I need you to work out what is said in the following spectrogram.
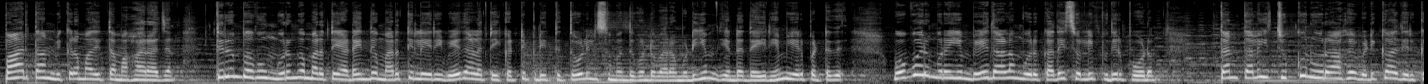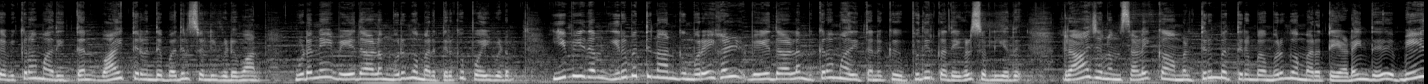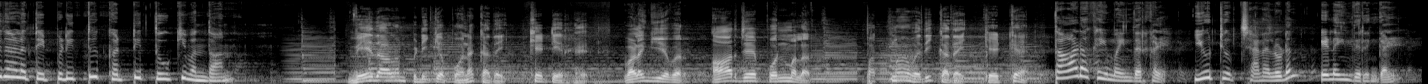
பார்த்தான் விக்ரமாதித்த மகாராஜன். திரும்பவும் முருங்க மரத்தை அடைந்து மரத்தில் ஏறி வேதாளத்தை கட்டிப்பிடித்து தோளில் சுமந்து கொண்டு வர முடியும் என்ற தைரியம் ஏற்பட்டது. ஒவ்வொரு முறையும் வேதாளம் ஒரு கதை சொல்லி புதிர் போடும். தன் தலை சுக்கு நூறாக வெடிக்காதிருக்க விக்ரமாதித்தன் வாய் திறந்து பதில் சொல்லிவிடுவான் உடனே வேதாளம் முருங்க மரத்திற்கு போய்விடும். இவ்விதம் இருபத்தி நான்கு முறைகள் வேதாளம் விக்ரமாதித்தனுக்கு புதிர்கதைகள் சொல்லியது. ராஜனும் சளைக்காமல் திரும்ப திரும்ப முருங்க மரத்தை அடைந்து வேதாளத்தை பிடித்து கட்டி தூக்கி வந்தான். வேதாளம் பிடிக்க போன கதை கேட்டீர்கள். வழங்கியவர் ஆர்ஜே பொன்மலர். பத்மாவதி கதை கேட்க. தாடகை மைந்தர்கள் யூடியூப் சேனலுடன் இணைந்திருங்கள்.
